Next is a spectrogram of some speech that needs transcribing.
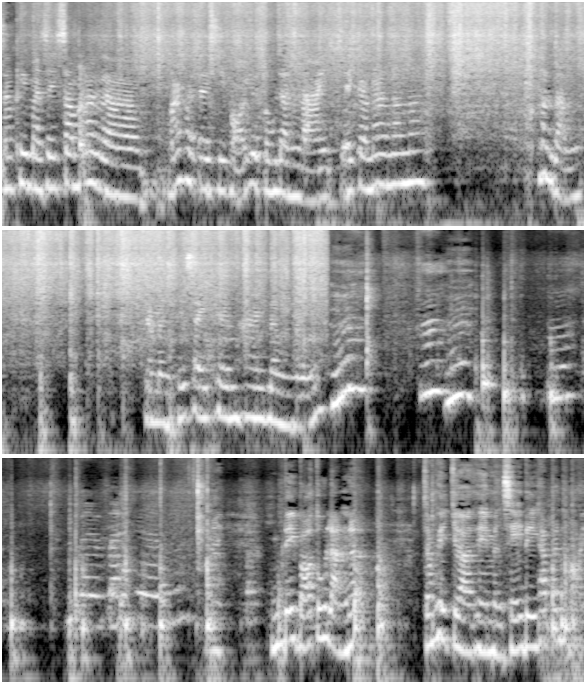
sau khi mà xây xong đó là má khoai tây sẽ bỏ vô tủ lạnh lại để cho nó nó nó nó lạnh. Rồi mình sẽ xây thêm hai lần nữa. Đi bỏ tủ lạnh á. Trong khi chờ thì mình sẽ đi hấp bánh hỏi.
